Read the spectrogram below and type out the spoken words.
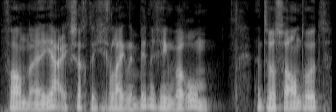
Van eh, ja, ik zag dat je gelijk naar binnen ging. Waarom? En toen was zijn antwoord.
